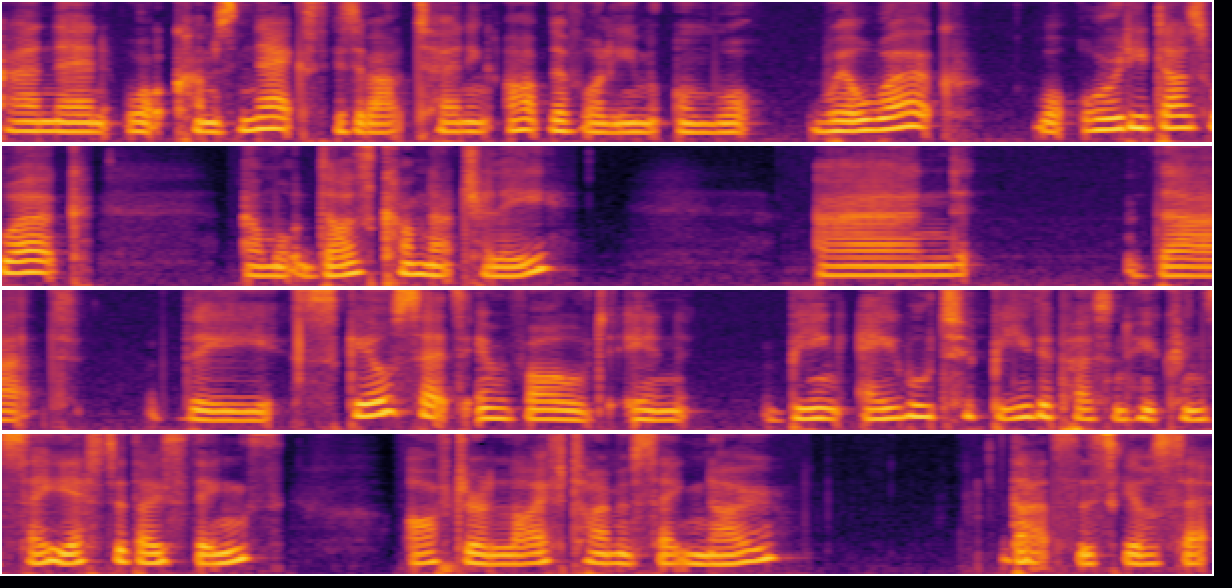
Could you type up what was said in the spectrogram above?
And then what comes next is about turning up the volume on what will work, what already does work, and what does come naturally. And that the skill sets involved in being able to be the person who can say yes to those things after a lifetime of saying no, that's the skill set.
